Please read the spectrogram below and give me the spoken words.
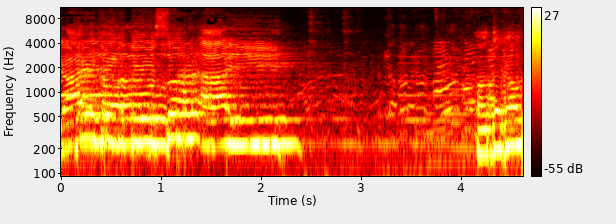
जाए तो दोसर आई। हाँ, देखाओ।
